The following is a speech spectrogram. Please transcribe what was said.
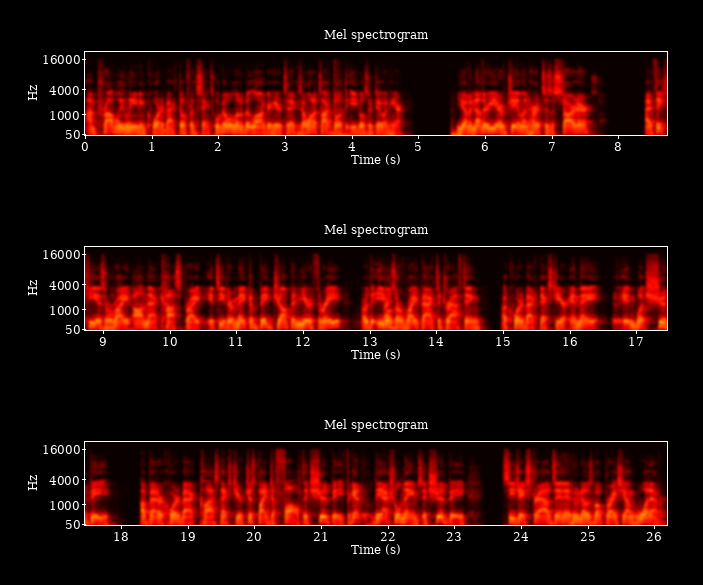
I'm probably leaning quarterback though for the Saints. We'll go a little bit longer here today because I want to talk about what the Eagles are doing here. You have another year of Jalen Hurts as a starter. I think he is right on that cusp, right? It's either make a big jump in year three or the Eagles right. are right back to drafting a quarterback next year. And they, in what should be a better quarterback class next year, just by default, it should be. Forget the actual names, it should be. CJ Stroud's in it. Who knows about Bryce Young? Whatever.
